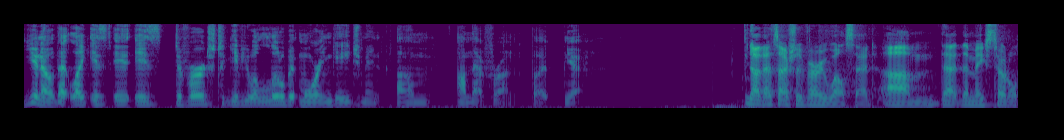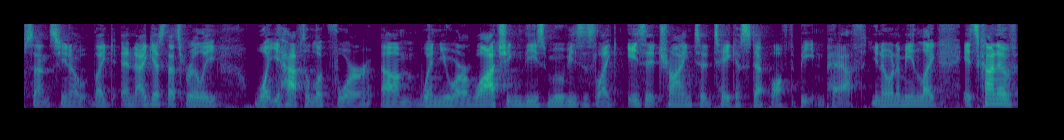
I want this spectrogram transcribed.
you know that like is is, is diverged to give you a little bit more engagement um on that front but yeah No, that's actually very well said. Um, that that makes total sense. You know, like, and I guess that's really what you have to look for um, when you are watching these movies. Is like, is it trying to take a step off the beaten path? You know what I mean? Like, it's kind of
